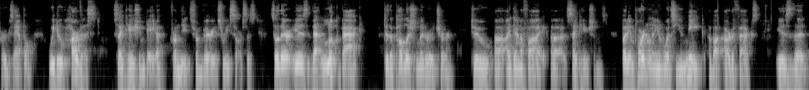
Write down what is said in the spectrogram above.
for example, we do harvest citation data from these from various resources. So there is that look back to the published literature to uh, identify uh, citations. But importantly, and what's unique about artifacts is that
